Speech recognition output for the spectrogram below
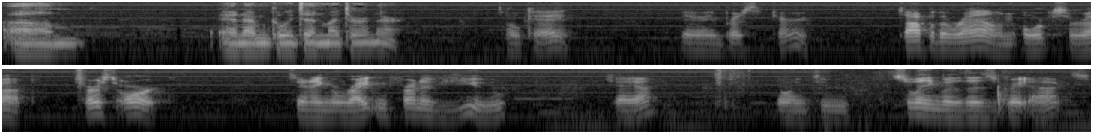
Um, and I'm going to end my turn there. Okay. Very impressive turn. Top of the round, orcs are up. First orc, standing right in front of you, Kea, going to swing with his great axe.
